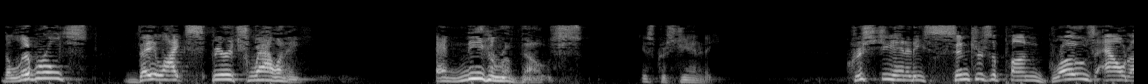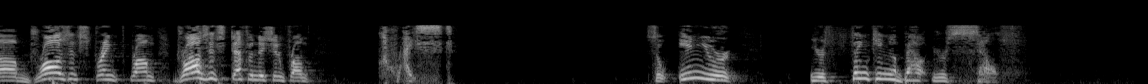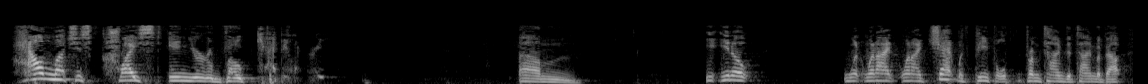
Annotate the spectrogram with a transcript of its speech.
The liberals, they like spirituality. And neither of those is Christianity. Christianity centers upon, grows out of, draws its strength from, draws its definition from Christ. So in your, your thinking about yourself, how much is Christ in your vocabulary? Um, you know, when, when, I, when I chat with people from time to time about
